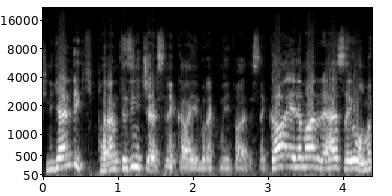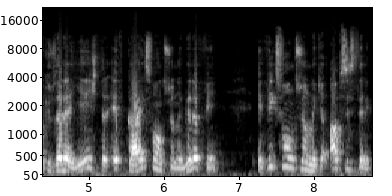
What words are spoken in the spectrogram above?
Şimdi geldik parantezin içerisine k'yı bırakma ifadesine. k eleman reel sayı olmak üzere y eşittir f kx fonksiyonu grafiği fx fonksiyonundaki absisleri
